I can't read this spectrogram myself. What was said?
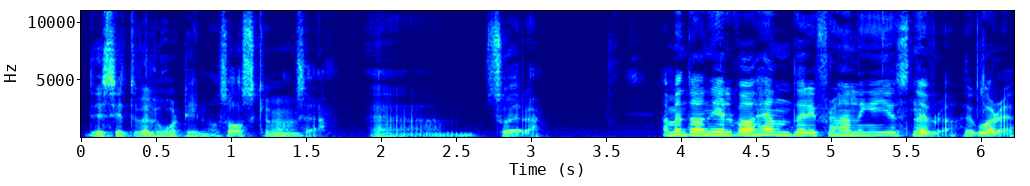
det sitter väl hårt in hos oss kan man mm. säga. Eh, så är det. Ja men Daniel, vad händer i förhandlingen just nu då? Hur går det?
